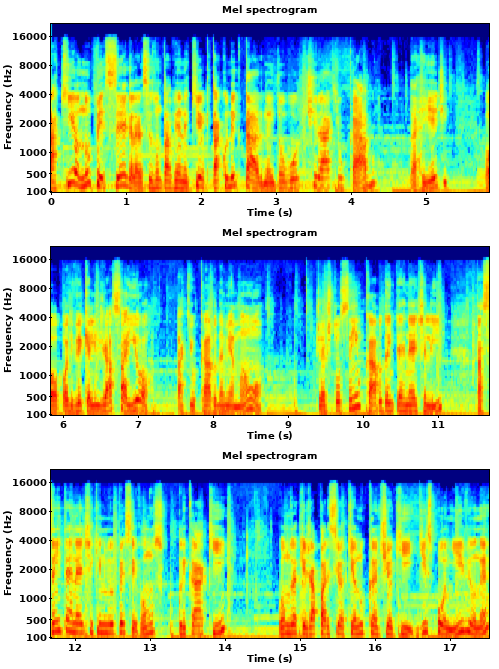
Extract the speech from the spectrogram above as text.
Aqui, ó, no PC, galera, vocês vão estar tá vendo aqui, ó, que tá conectado, né? Então vou tirar aqui o cabo da rede. Ó, pode ver que ali já saiu, ó. Tá aqui o cabo na minha mão, ó. Já estou sem o cabo da internet ali. Tá sem internet aqui no meu PC. Vamos clicar aqui. Vamos aqui, já apareceu aqui ó, no cantinho aqui disponível, né?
